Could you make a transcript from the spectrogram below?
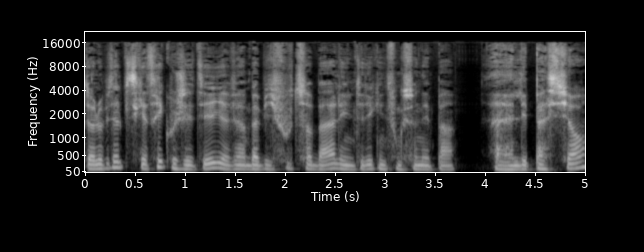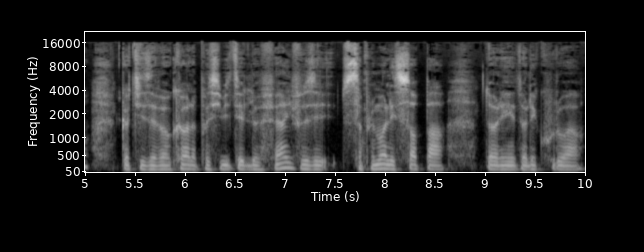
Dans l'hôpital psychiatrique où j'étais, il y avait un baby-foot sobal et une télé qui ne fonctionnait pas. Euh, les patients, quand ils avaient encore la possibilité de le faire, ils faisaient simplement les 100 pas dans les, dans les couloirs.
